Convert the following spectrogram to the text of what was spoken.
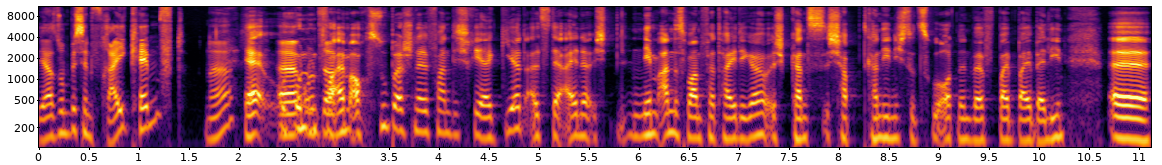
ja so ein bisschen frei kämpft. Ne? Ja, und, Äh, und, und und vor allem auch super schnell fand ich reagiert, als der eine, ich nehme an, das war ein Verteidiger, ich, kann's, ich hab, kann die nicht so zuordnen bei, bei Berlin, äh,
